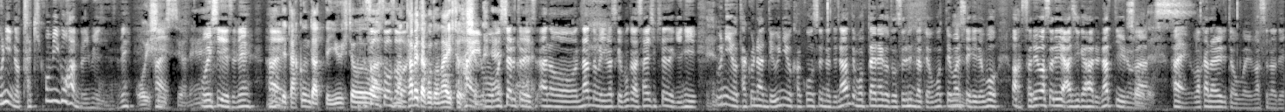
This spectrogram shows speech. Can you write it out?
ウニの炊き込みご飯のイメージですね。美味しいですよね。美味しいですね。はい。なんで炊くんだっていう人は、そうそうそうまあ食べたことない人ではい、すよね。もうおっしゃる通りです。はいあの、何度も言いますけど、僕は最初来た時に、ウニを炊くなんて、ウニを加工するなんて、なんてもったいないことをするんだって思ってましたけども、あ、それはそれで味があるなっていうのが、はい、分かられると思いますので、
